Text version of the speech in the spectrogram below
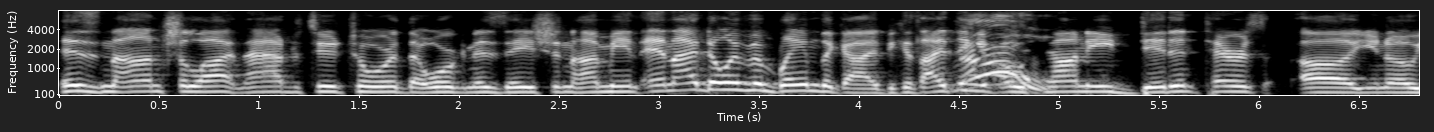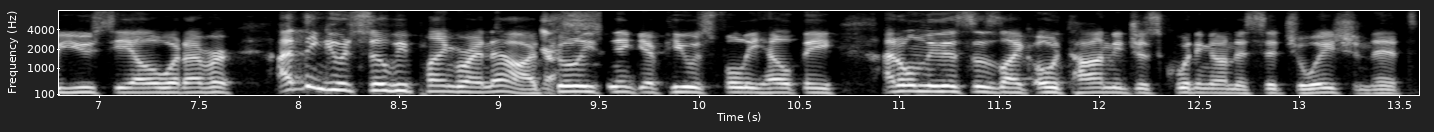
his nonchalant attitude toward the organization. I mean, and I don't even blame the guy because I think no. if Ohtani didn't tear his uh, you know, UCL or whatever, I think he would still be playing right now. I yes. truly think if he was fully healthy, I don't think this is like Ohtani just quitting on his situation. It's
